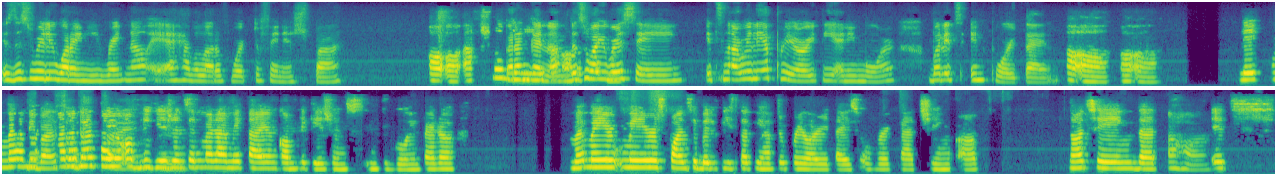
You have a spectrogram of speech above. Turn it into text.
is this really what I need right now? Eh, I have a lot of work to finish pa. Oo, actually. Parang ganun. That's why we're saying it's not really a priority anymore, but it's important. Oo, oo. Like, mar- diba? marami so that tayong time, obligations mm. and marami tayong complications into going. Pero, may, may, may responsibilities that you have to prioritize over catching up. Not saying that Uh-huh. it's,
